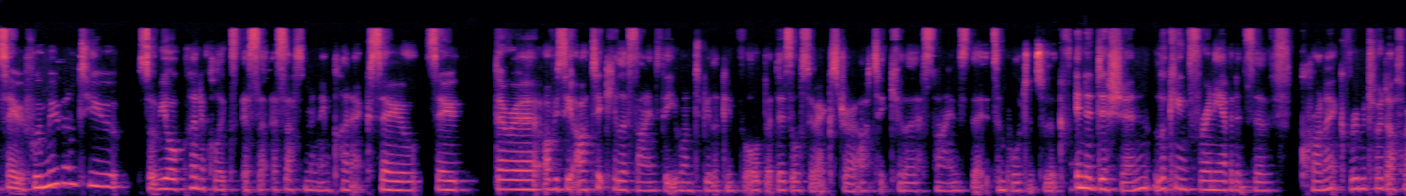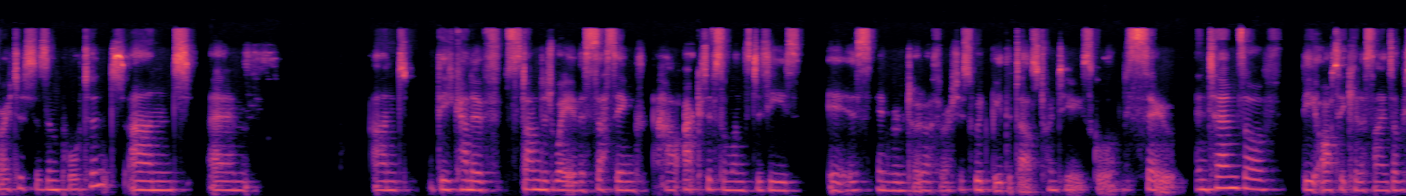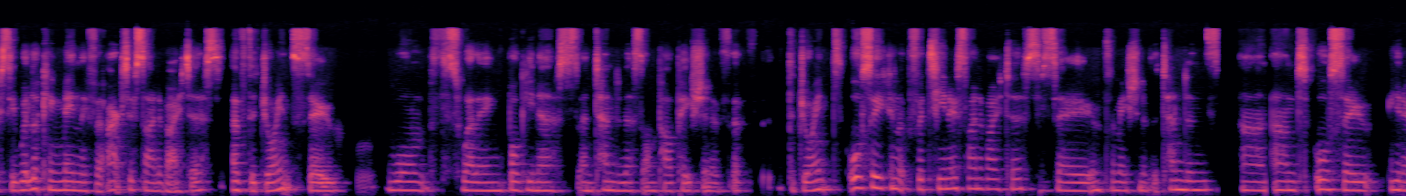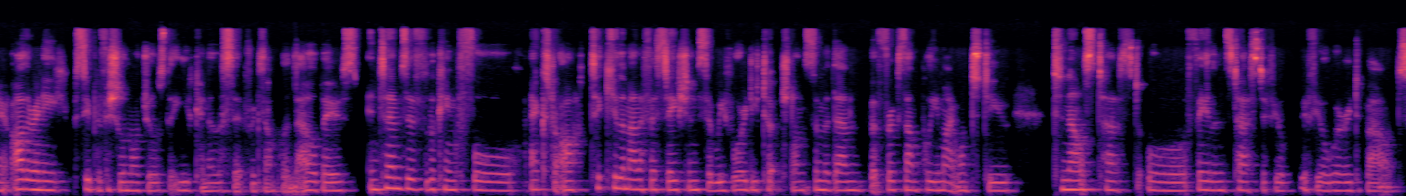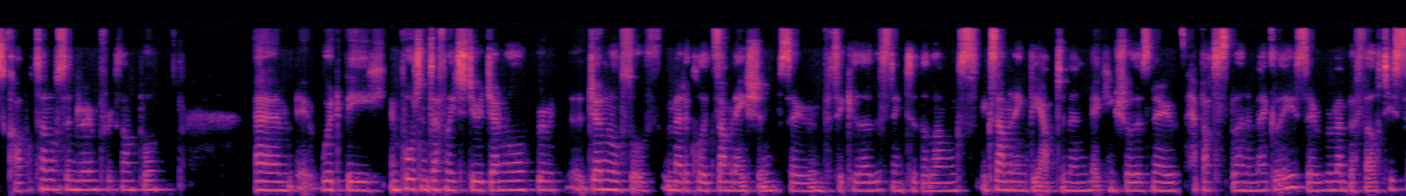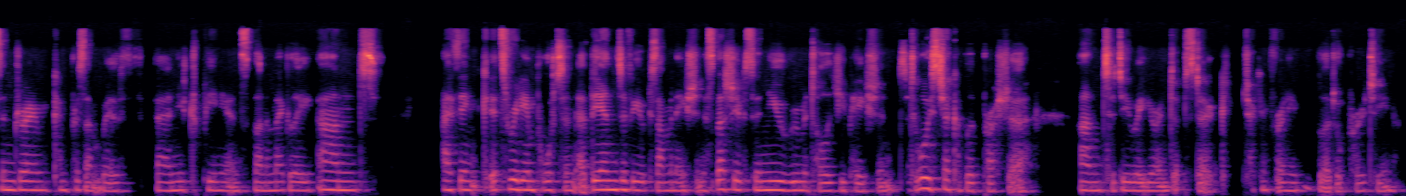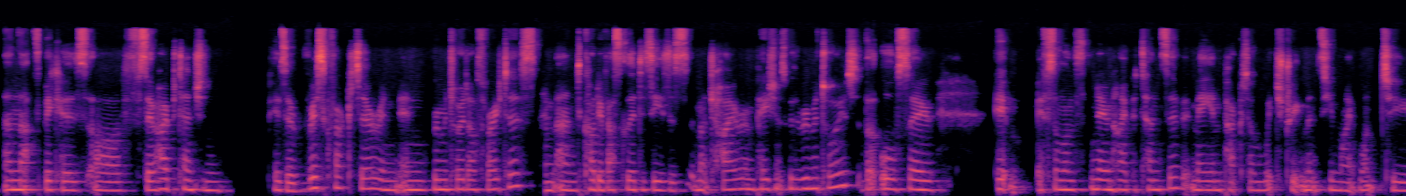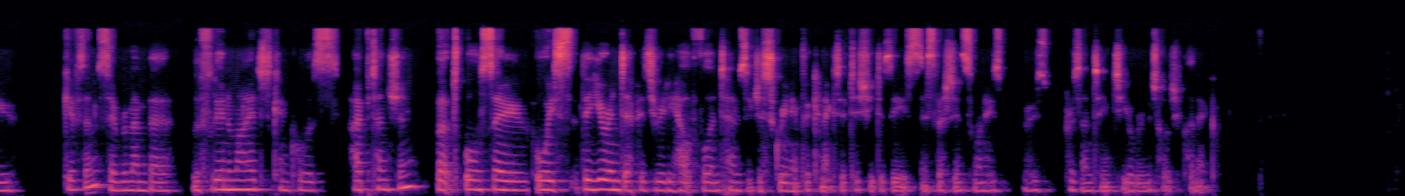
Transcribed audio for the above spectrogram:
So if we move on to sort of your clinical ex- assessment in clinic, so so there are obviously articular signs that you want to be looking for, but there's also extra articular signs that it's important to look for. In addition, looking for any evidence of chronic rheumatoid arthritis is important, and um, and the kind of standard way of assessing how active someone's disease is in rheumatoid arthritis would be the DAS 28 score. So, in terms of the articular signs, obviously, we're looking mainly for active synovitis of the joints. So, warmth, swelling, bogginess, and tenderness on palpation of, of the joint. Also, you can look for tenosynovitis, so inflammation of the tendons. And, and also, you know, are there any superficial nodules that you can elicit, for example, in the elbows? In terms of looking for extra articular manifestations, so we've already touched on some of them, but for example, you might want to do Tinel's test or Phalen's test if you're if you're worried about carpal tunnel syndrome, for example. Um, it would be important definitely to do a general a general sort of medical examination. So in particular, listening to the lungs, examining the abdomen, making sure there's no hepatosplenomegaly. So remember, Felty syndrome can present with uh, neutropenia and splenomegaly. And I think it's really important at the end of your examination, especially if it's a new rheumatology patient, to always check a blood pressure and to do a urine dipstick, checking for any blood or protein. And that's because of so hypertension is a risk factor in, in rheumatoid arthritis, um, and cardiovascular disease is much higher in patients with rheumatoid, but also it, if someone's known hypertensive, it may impact on which treatments you might want to give them. So remember, leflunomide can cause hypertension, but also always the urine dip is really helpful in terms of just screening for connective tissue disease, especially in someone who's who's presenting to your rheumatology clinic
